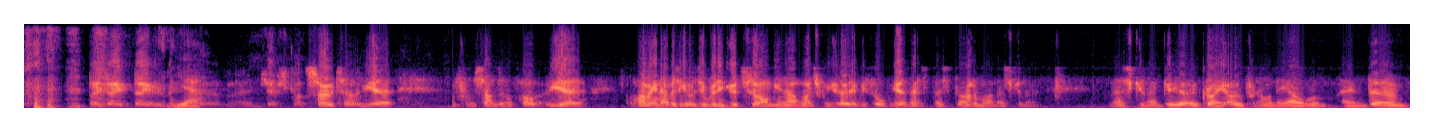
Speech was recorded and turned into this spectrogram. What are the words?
by Dave David. Yeah. Um, and Jeff Scott Soto. Yeah, from Sons of Apollo. Yeah. I mean, that was it was a really good song. You know, once we heard it, we thought, yeah, that's that's dynamite. That's gonna that's gonna be a great opener on the album. And um,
